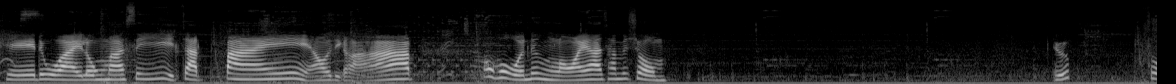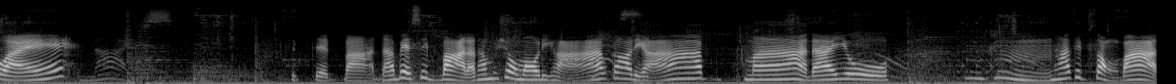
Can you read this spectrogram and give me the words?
เคด้วยลงมาสิจัดไป เอาดิครับ โอ้โหหนึ่งร้อยค่ะท่านผู้ชมอึ๊บสวย17บเจ็ดบาทนะเบ็ด10บาทอะท่านผู้ชมเอาดิครับ ก็ดิครับ มาได้อยู่ห้าสิบสองบาท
